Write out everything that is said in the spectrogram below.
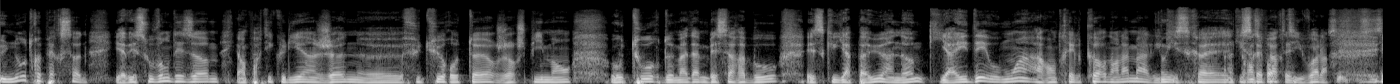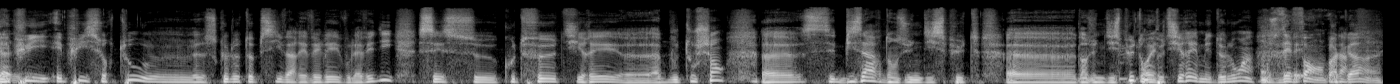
une autre personne. Il y avait souvent des hommes, et en particulier un jeune euh, futur auteur, Georges Piment, autour de Madame Bessarabo. Est-ce qu'il n'y a pas eu un homme qui a aidé au moins à rentrer le corps dans la malle et qui serait qui serait parti? Voilà. et puis et puis surtout, euh, ce que l'autopsie va révéler, vous l'avez dit, c'est ce coup de feu tiré euh, à bout touchant. c'est bizarre dans une dispute. dans une dispute, on peut tirer, mais de loin. On se défend en tout cas.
